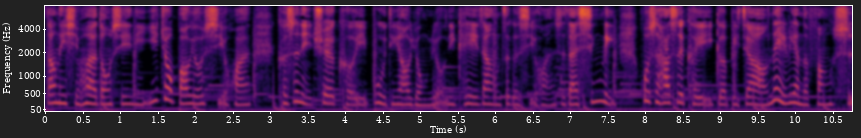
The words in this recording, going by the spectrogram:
当你喜欢的东西，你依旧保有喜欢，可是你却可以不一定要拥有，你可以让这个喜欢是在心里，或是它是可以一个比较内敛的方式，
